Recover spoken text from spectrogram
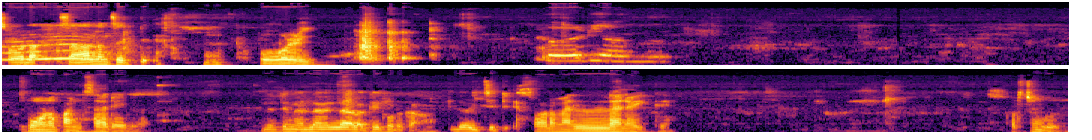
സോഡ. സാധനം സെറ്റ് പോളി. സ്പൂണ് പഞ്ചസാര ഇടുക. എന്നിട്ട് മെല്ലെ മെല്ലെ ഇളക്കി കൊടുക്കാം. ഇത് ഒഴിച്ചിട്ട്. സോഡ മെല്ലെ ഒഴിക്ക്. കുറച്ചും കൂടി.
